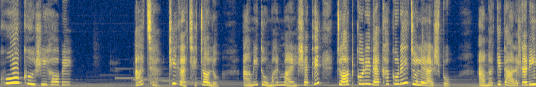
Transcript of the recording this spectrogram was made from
খুব খুশি হবে। আচ্ছা ঠিক আছে, চলো। আমি তোমার মায়ের সাথে চট করে দেখা করেই চলে আসব। আমাকে তাড়াতাড়ি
